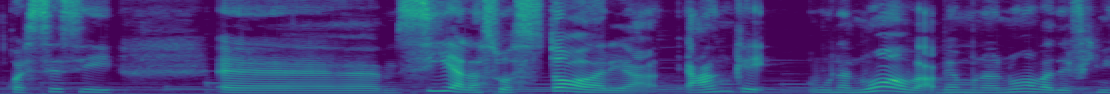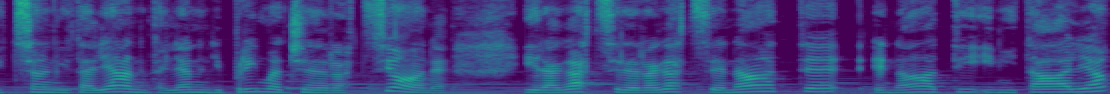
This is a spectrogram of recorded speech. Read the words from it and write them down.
Qualsiasi eh, sia la sua storia, anche una nuova, abbiamo una nuova definizione di italiani, italiani di prima generazione, i ragazzi e le ragazze nate e nati in Italia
